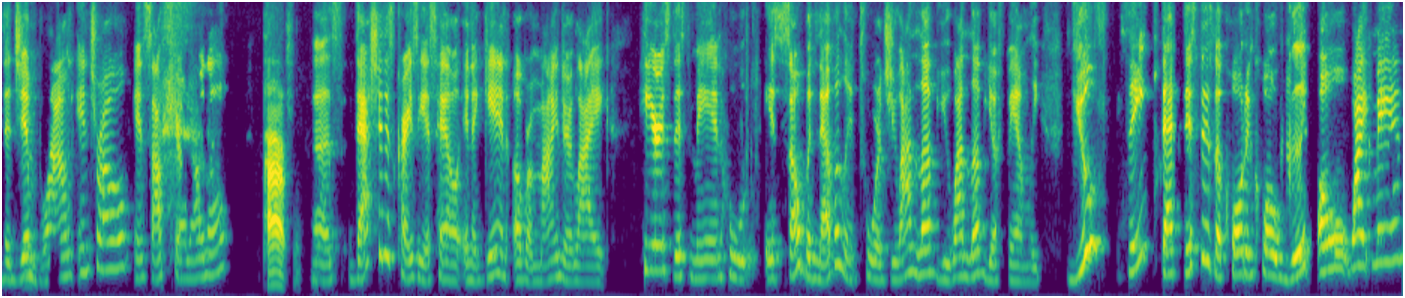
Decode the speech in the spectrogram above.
the Jim Brown intro in South Carolina, Powerful. because that shit is crazy as hell. And again, a reminder like, here is this man who is so benevolent towards you. I love you. I love your family. You think that this is a quote unquote good old white man?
